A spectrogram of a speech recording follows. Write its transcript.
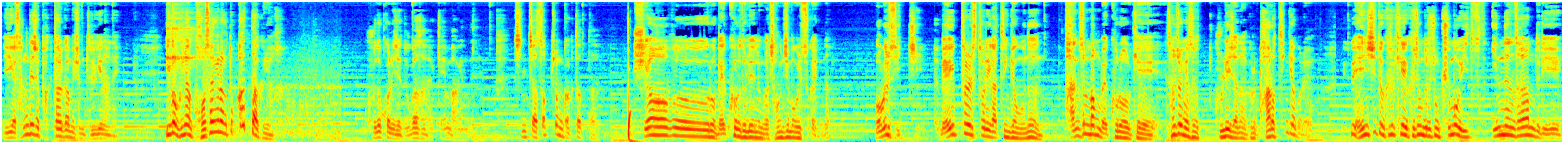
이게 상대적 박탈감이 좀 들긴 하네. 이거 그냥 거상이랑 똑같다 그냥. 구독권 이제 누가 사냐? 게임 망했네. 진짜 섭종각 떴다. 취업으로 매크로 돌리는 거 정지 먹을 수가 있나? 먹을 수 있지. 메이플 스토리 같은 경우는 단순 방법 매크로 이렇게 설정해서 굴리잖아 그럼 바로 튕겨버려요 NC도 그렇게 그 정도로 좀 규모 있, 는 사람들이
